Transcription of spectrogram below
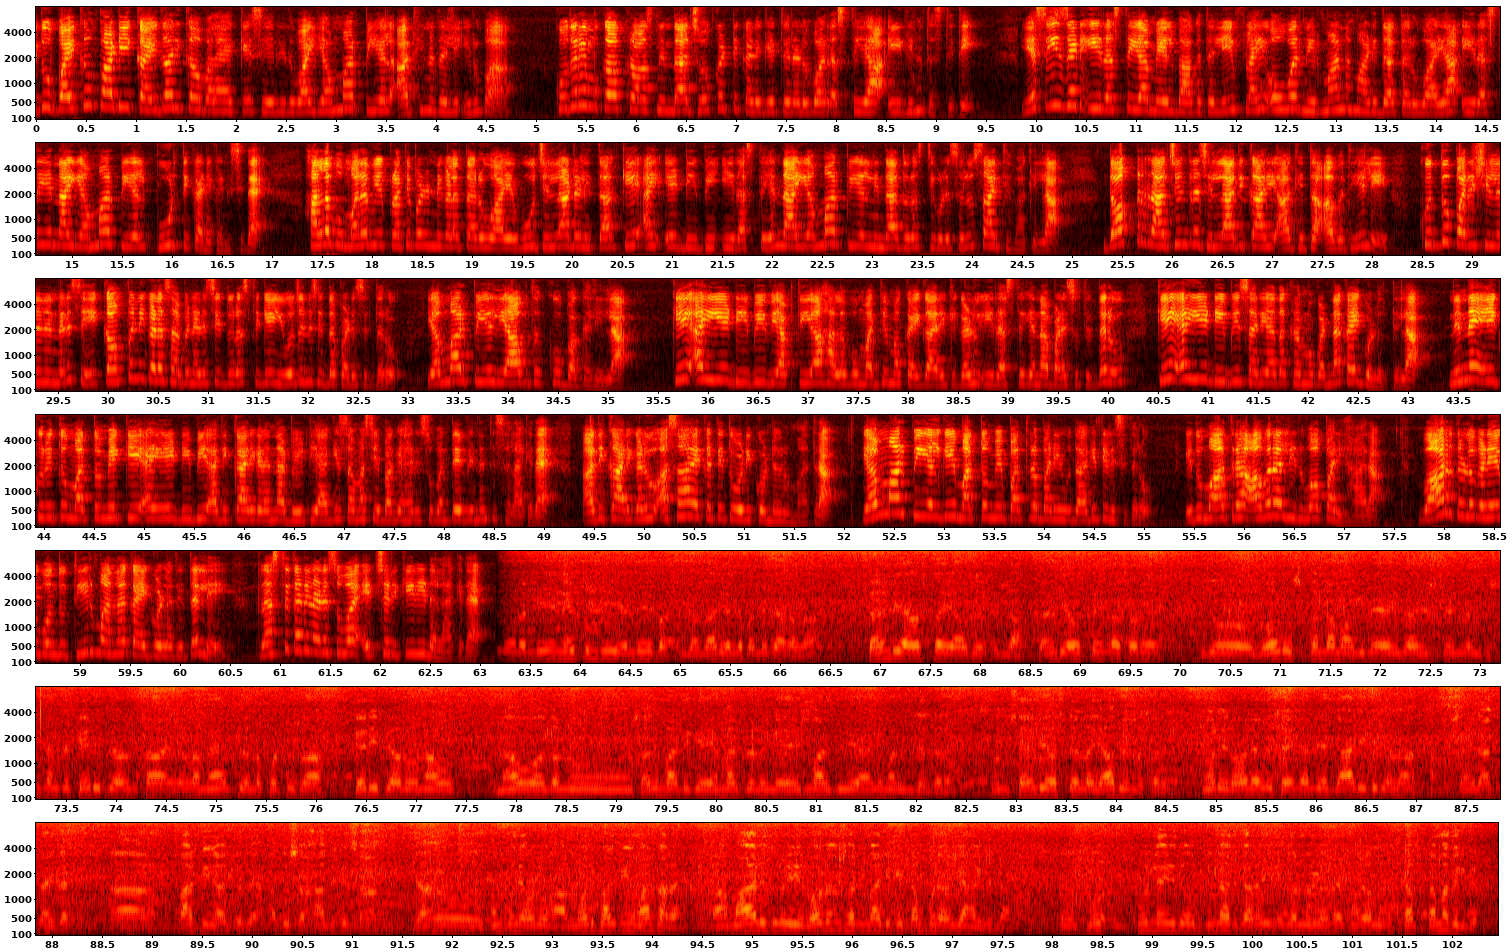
ಇದು ಬೈಕಂಪಾಡಿ ಕೈಗಾರಿಕಾ ವಲಯಕ್ಕೆ ಸೇರಿರುವ ಎಂಆರ್ಪಿಎಲ್ ಅಧೀನದಲ್ಲಿ ಇರುವ ಕುದುರೆಮುಖ ಕ್ರಾಸ್ನಿಂದ ಜೋಕಟ್ಟಿ ಕಡೆಗೆ ತೆರಳುವ ರಸ್ತೆಯ ಈ ದಿನದ ಸ್ಥಿತಿ. ಎಸ್ಇಝೆಡ್ ಈ ರಸ್ತೆಯ ಮೇಲ್ಭಾಗದಲ್ಲಿ ಫ್ಲೈಓವರ್ ನಿರ್ಮಾಣ ಮಾಡಿದ ತರುವಾಯ ಈ ರಸ್ತೆಯನ್ನ ಎಂಆರ್ಪಿಎಲ್ ಪೂರ್ತಿ ಕಡೆಗಣಿಸಿದೆ. ಹಲವು ಮನವಿ ಪ್ರತಿಭಟನೆಗಳ ತರುವಾಯವು ಜಿಲ್ಲಾಡಳಿತ ಕೆಐಎಡಿಬಿ ಈ ರಸ್ತೆಯನ್ನ ಎಂಆರ್ಪಿಎಲ್ನಿಂದ ದುರಸ್ತಿಗೊಳಿಸಲು ಸಾಧ್ಯವಾಗಿಲ್ಲ. ಡಾಕ್ಟರ್ ರಾಜೇಂದ್ರ ಜಿಲ್ಲಾಧಿಕಾರಿ ಆಗಿದ್ದ ಅವಧಿಯಲ್ಲಿ ಖುದ್ದು ಪರಿಶೀಲನೆ ನಡೆಸಿ ಕಂಪನಿಗಳ ಸಭೆ ನಡೆಸಿ ದುರಸ್ತಿಗೆ ಯೋಜನೆ ಸಿದ್ಧಪಡಿಸಿದ್ದರು. ಎಂಆರ್ಪಿಎಲ್ ಯಾವುದಕ್ಕೂ ಬಗ್ಗಲಿಲ್ಲ. ಕೆಐಎಡಿಬಿ ವ್ಯಾಪ್ತಿಯ ಹಲವು ಮಧ್ಯಮ ಕೈಗಾರಿಕೆಗಳು ಈ ರಸ್ತೆಯನ್ನ ಬಳಸುತ್ತಿದ್ದರೂ ಕೆಐಎಡಿಬಿ ಸರಿಯಾದ ಕ್ರಮಗಳನ್ನ ಕೈಗೊಳ್ಳುತ್ತಿಲ್ಲ. ನಿನ್ನೆ ಈ ಕುರಿತು ಮತ್ತೊಮ್ಮೆ ಕೆಐಎಡಿಬಿ ಅಧಿಕಾರಿಗಳನ್ನ ಭೇಟಿಯಾಗಿ ಸಮಸ್ಯೆ ಬಗೆಹರಿಸುವಂತೆ ವಿನಂತಿಸಲಾಗಿದೆ. ಅಧಿಕಾರಿಗಳು ಅಸಹಾಯಕತೆ ತೋಡಿಕೊಂಡರು ಮಾತ್ರ. ಎಂಆರ್ಪಿಎಲ್ಗೆ ಮತ್ತೊಮ್ಮೆ ಪತ್ರ ಬರೆಯುವುದಾಗಿ ತಿಳಿಸಿದರು. ಇದು ಮಾತ್ರ ಅವರಲ್ಲಿರುವ ಪರಿಹಾರ. ವಾರದೊಳಗಡೆ ಒಂದು ತೀರ್ಮಾನ ಕೈಗೊಳ್ಳದಿದ್ದಲ್ಲಿ ರಸ್ತೆ ತಡೆ ನಡೆಸುವ ಎಚ್ಚರಿಕೆ ನೀಡಲಾಗಿದೆ. ರೋಡಲ್ಲಿ ನೀರು ತುಂಬಿ ಎಲ್ಲಿ ಗಾಡಿಯಲ್ಲಿ ಬರಲಿಕ್ಕಾಗಲ್ಲ ಚರಂಡಿ ವ್ಯವಸ್ಥೆ ಯಾವುದು ಇಲ್ಲ. ಚರಂಡಿ ವ್ಯವಸ್ಥೆ ಇಲ್ಲ ಸರ್. ಇದು ರೋಡು ಸುಖಂಡಮಾಗಿದೆ ಈಗ ಇಷ್ಟು ಇಲ್ಲ, ಇಷ್ಟು ತನಕ ಕೆ ಡಿ ಪಿ ಅವರು ಸಹ ಎಲ್ಲ ಮ್ಯಾಚ್ ಎಲ್ಲ ಕೊಟ್ಟು ಸಹ ಕೆ ಡಿ ಪಿ ಅವರು ನಾವು ನಾವು ಅದನ್ನು ಸರಿ ಮಾಡಲಿಕ್ಕೆ ಎಂ ಎಲ್ ಪಿ ಅವರಿಗೆ ಇದು ಮಾಡಿದ್ವಿ ಹಾಗೆ ಮಾಡಿದ್ವಿ ಹೇಳ್ತಾರೆ. ಒಂದು ಚರಂಡಿ ವ್ಯವಸ್ಥೆ ಎಲ್ಲ ಯಾವುದೂ ಇಲ್ಲ ಸರ್. ನೋಡಿ ರೋಡಲ್ಲಿ ಸೈಡಲ್ಲಿ ಗಾಡಿ ಗಿಡಿ ಆಗ್ತಾ ಇದೆ. ಪಾರ್ಕಿಂಗ್ ಆಗ್ತದೆ. ಅದು ಸಹ, ಅದಕ್ಕೆ ಸಹ ಯಾರು ಕಂಪನಿಯವರು ರೋಡ್ ಪಾರ್ಕಿಂಗ್ ಮಾಡ್ತಾರೆ. ಮಾಡಿದರೂ ಈ ರೋಡನ್ನು ಸರಿ ಮಾಡಲಿಕ್ಕೆ ಕಂಪನಿಯವರಿಗೆ ಆಗಲಿಲ್ಲ. ಕೂಡಲೇ ಇದು ಜಿಲ್ಲಾಧಿಕಾರಿ ಇದನ್ನು ಕ್ರಮ ತೆಗಿಬೇಕು.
